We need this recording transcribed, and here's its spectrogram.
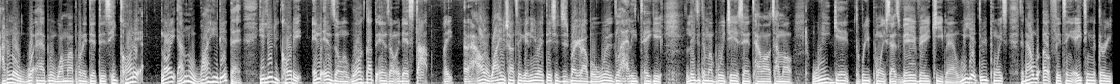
I don't know what happened, why my opponent did this. He caught it. Like, I don't know why he did that. He literally caught it in the end zone, walked out the end zone, and then stopped. Like, uh, I don't know why he was trying to take a knee right there. Should just break it out, but we'll gladly take it. Lazy to my boy JSN. Timeout, timeout. We get three points. That's very, very key, man. We get three points. So now we're up 15, 18 to 3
